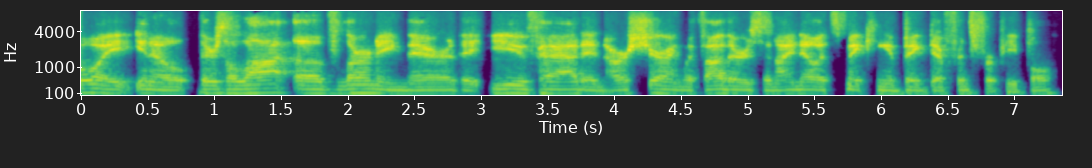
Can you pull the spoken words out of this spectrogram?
boy, you know, there's a lot of learning there that you've had and are sharing with others. And I know it's making a big difference for people.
